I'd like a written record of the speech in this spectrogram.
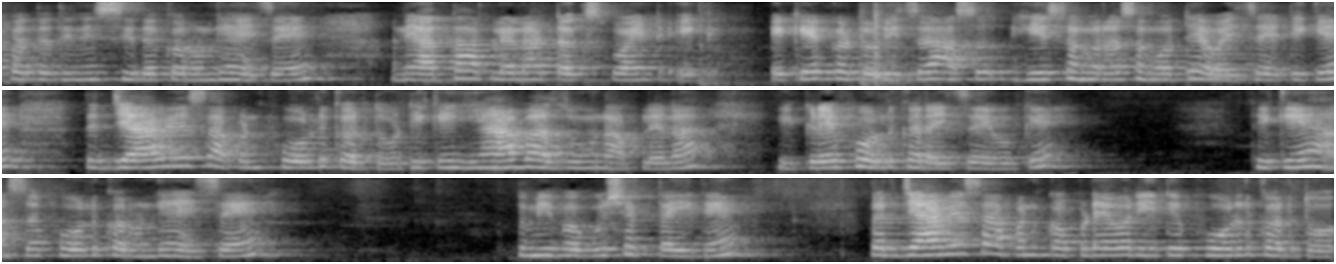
पद्धतीने सिधं करून घ्यायचं आहे. आणि आता आपल्याला टक्स पॉईंट एक एक एक कटोरीचं असं हे समोरासमोर ठेवायचं आहे ठीक आहे? तर ज्या वेळेस आपण फोल्ड करतो ठीक आहे ह्या बाजून आपल्याला इकडे फोल्ड करायचं आहे ओके ठीक आहे असं फोल्ड करून घ्यायचं आहे. तुम्ही बघू शकता इथे. तर ज्यावेळेस आपण कपड्यावर इथे फोल्ड करतो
